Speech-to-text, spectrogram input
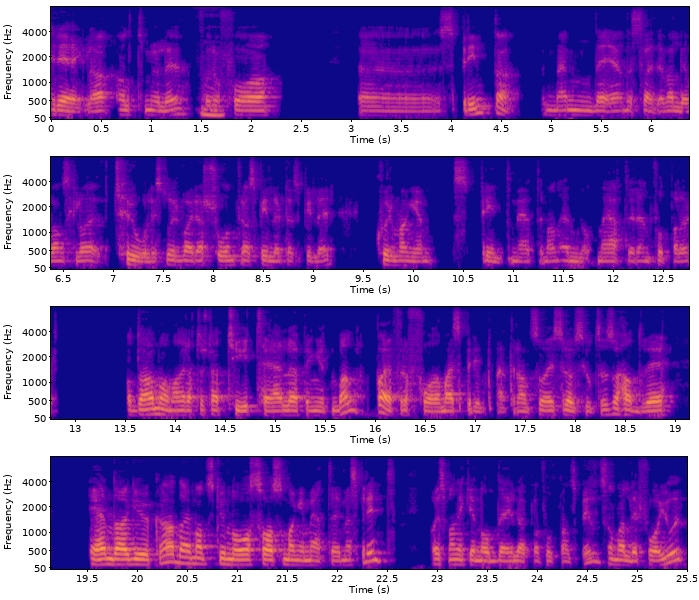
regler, alt mulig for Mm. å få eh, sprint. da. Men det er dessverre veldig vanskelig og utrolig stor variasjon fra spiller til spiller hvor mange sprintmeter man ender opp med etter en fotballøkt. Og Da må man rett og slett ty til løping uten ball, bare for å få de her sprintmeterne. Så I Strømsgodset så hadde vi én dag i uka der man skulle nå så og så mange meter med sprint. Og hvis man ikke nådde det i løpet av fotballspill, som veldig få gjorde,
